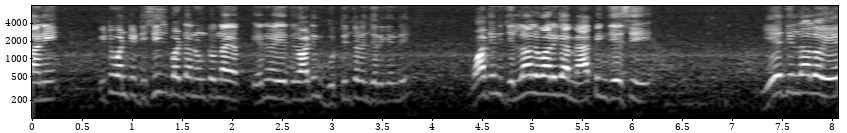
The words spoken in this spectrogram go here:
కానీ ఇటువంటి డిసీజ్ బడ్డన్ ఉంటున్న ఎనభై ఐదు వాటిని గుర్తించడం జరిగింది. వాటిని జిల్లాల వారీగా మ్యాపింగ్ చేసి ఏ జిల్లాలో ఏ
